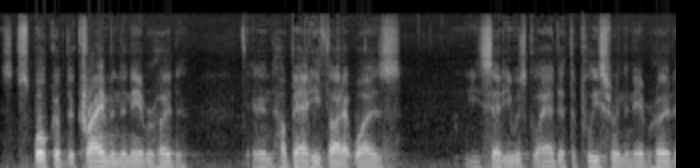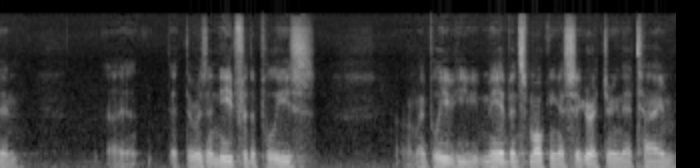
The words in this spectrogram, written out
spoke of the crime in the neighborhood and how bad he thought it was. He said he was glad that the police were in the neighborhood and uh, that there was a need for the police. Um, I believe he may have been smoking a cigarette during that time.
